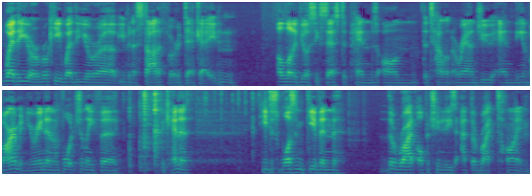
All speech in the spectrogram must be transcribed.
whether you're a rookie, whether you're a, even a starter for a decade, a lot of your success depends on the talent around you and the environment you're in. And unfortunately for for Kenneth, he just wasn't given the right opportunities at the right time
